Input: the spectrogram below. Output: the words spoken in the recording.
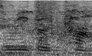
his regal tower.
